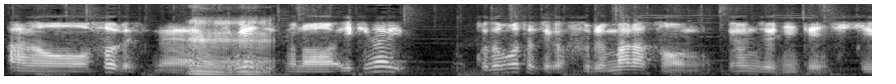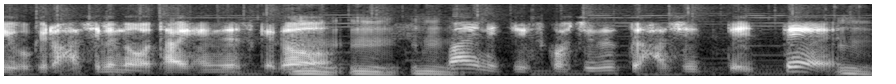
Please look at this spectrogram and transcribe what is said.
あのそうですね、ええ。イメージそのいきなり子どもたちがフルマラソン42.195キロ走るのは大変ですけうど、んうんうん。毎日少しずつ走っていって、うん。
